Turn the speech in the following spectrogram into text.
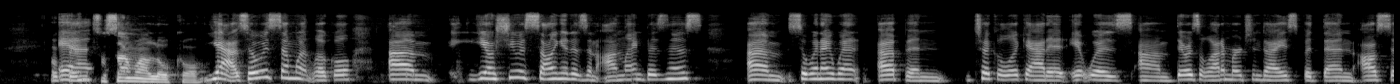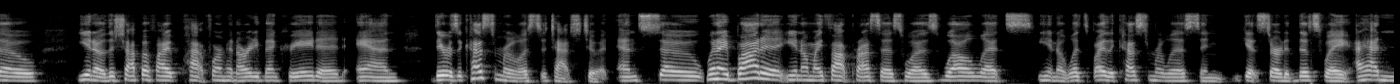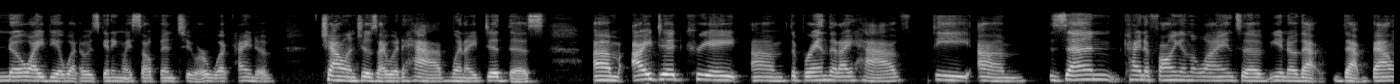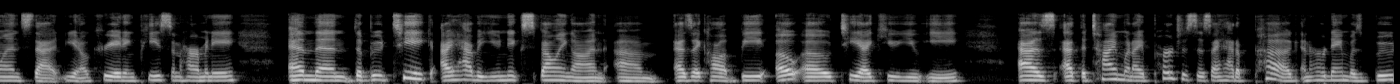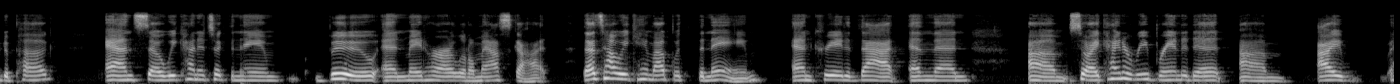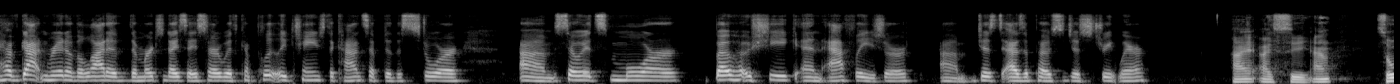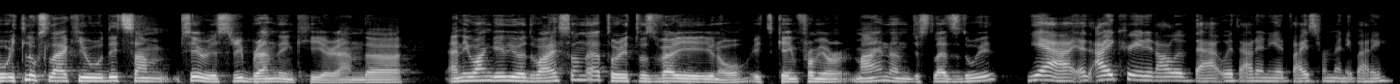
Okay, and, so somewhat local. Yeah, so it was somewhat local. Um, you know, she was selling it as an online business. Um, so when I went up and took a look at it, it was um, there was a lot of merchandise, but then also, you know, the Shopify platform had already been created and there was a customer list attached to it. And so when I bought it, you know, my thought process was, well, let's, you know, let's buy the customer list and get started this way. I had no idea what I was getting myself into or what kind of challenges I would have when I did this. Um, I did create um, the brand that I have. The um, Zen kind of falling in the lines of you know that that balance, that you know creating peace and harmony, and then the boutique I have a unique spelling on, um, as I call it, B O O T I Q U E. As at the time when I purchased this, I had a pug, and her name was Boo the Pug. And so we kind of took the name Boo and made her our little mascot. That's how we came up with the name and created that. And then, um, so I kind of rebranded it. Um, I have gotten rid of a lot of the merchandise I started with, completely changed the concept of the store. Um, so it's more boho chic and athleisure, um, just as opposed to just streetwear. I, I see. And so it looks like you did some serious rebranding here. And uh, anyone gave you advice on that, or it was very, you know, it came from your mind and just let's do it? Yeah, I created all of that without any advice from anybody.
